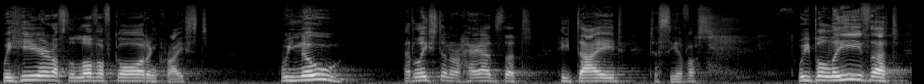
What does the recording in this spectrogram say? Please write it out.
We hear of the love of God in Christ. We know, at least in our heads, that He died to save us. We believe that,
